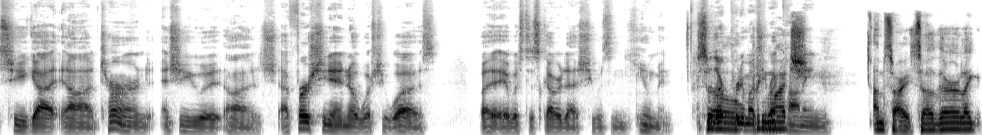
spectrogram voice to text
she got uh, turned, and she would uh, sh at first she didn't know what she was, but it was discovered that she was Inhuman. So, they're pretty much retconning. I'm sorry. So they're like,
